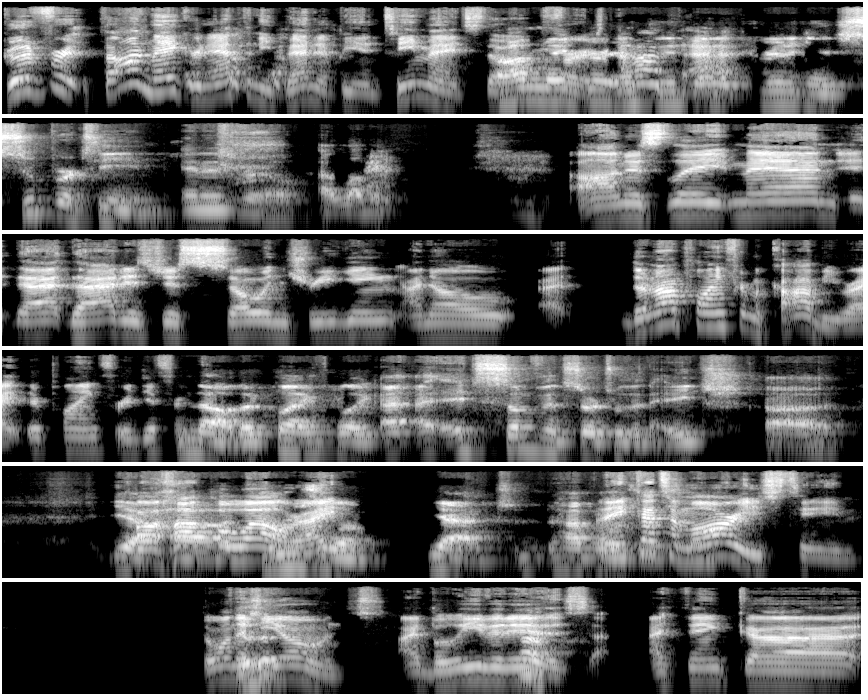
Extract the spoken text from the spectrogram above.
good for Thon Maker and Anthony Bennett being teammates. Though Thon Maker and Anthony Bennett creating a super team in Israel. I love it. Honestly, man, that that is just so intriguing. I know uh, they're not playing for Maccabi, right? They're playing for a different. No, they're playing for like I, it's something that starts with an H. Uh, yeah, oh, Hapoel, uh, right? Yeah, Hapoel I think that's Amari's team, the one that is he it? owns. I believe it is. I think. uh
